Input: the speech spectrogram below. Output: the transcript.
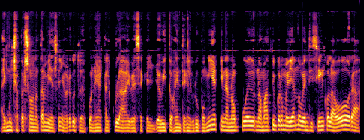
hay muchas personas también, señores, que ustedes ponen a calcular. Hay veces que yo he visto gente en el grupo, mía, no puedo, nada más estoy promediando 25 la hora,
